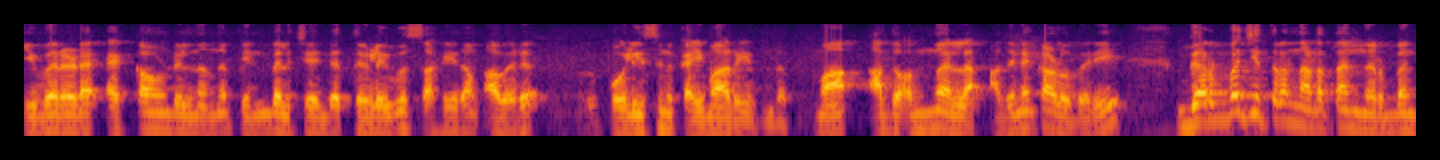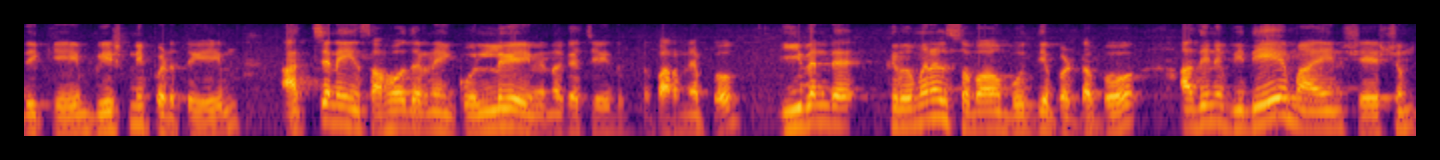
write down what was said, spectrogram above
ഇവരുടെ അക്കൗണ്ടിൽ നിന്ന് പിൻവലിച്ചതിന്റെ തെളിവ് സഹിതം അവർ പോലീസിന് കൈമാറിയിട്ടുണ്ട്. മാ- അതൊന്നല്ല അതിനേക്കാൾ ഉപരി ഗർഭചിത്രം നടത്താൻ നിർബന്ധിക്കുകയും ഭീഷണിപ്പെടുത്തുകയും അച്ഛനെയും സഹോദരനെയും കൊല്ലുകയും എന്നൊക്കെ ചെയ്ത് പറഞ്ഞപ്പോൾ ഇവന്റെ ക്രിമിനൽ സ്വഭാവം ബോധ്യപ്പെട്ടപ്പോൾ അതിന് വിധേയമായതിനു ശേഷം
